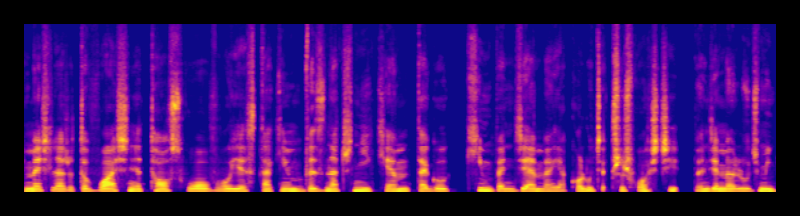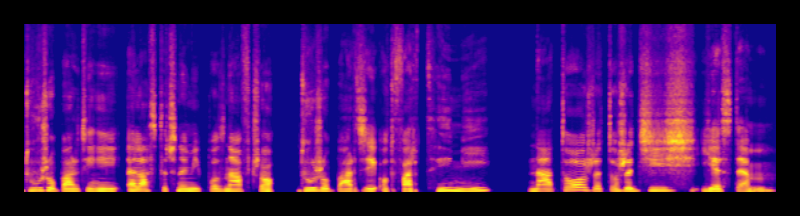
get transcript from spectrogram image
I myślę, że to właśnie to słowo jest takim wyznacznikiem tego, kim będziemy jako ludzie przyszłości. Będziemy ludźmi dużo bardziej elastycznymi poznawczo, dużo bardziej otwartymi na to, że to, że dziś jestem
